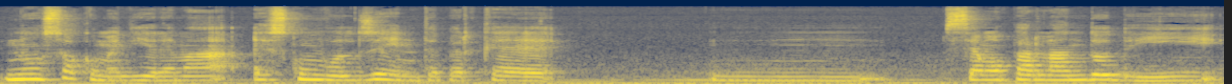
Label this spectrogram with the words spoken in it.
non so come dire, ma è sconvolgente perché mh, mm, stiamo parlando di,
